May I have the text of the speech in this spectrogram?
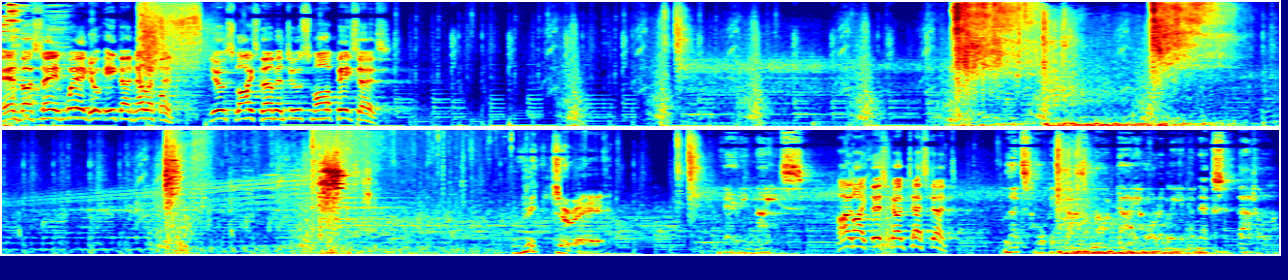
In the same way you eat an elephant, you slice them into small pieces. Victory! Very nice. I like this contestant. Let's hope it does not die horribly in the next battle.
